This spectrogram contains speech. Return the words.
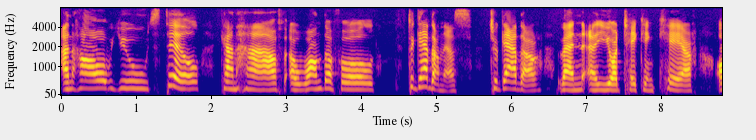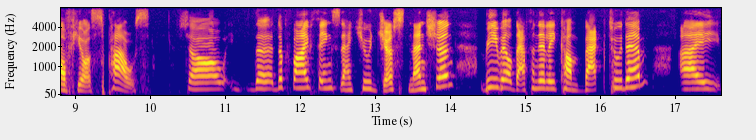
and how you still can have a wonderful togetherness together when uh, you're taking care of your spouse. So the the five things that you just mentioned, we will definitely come back to them. I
